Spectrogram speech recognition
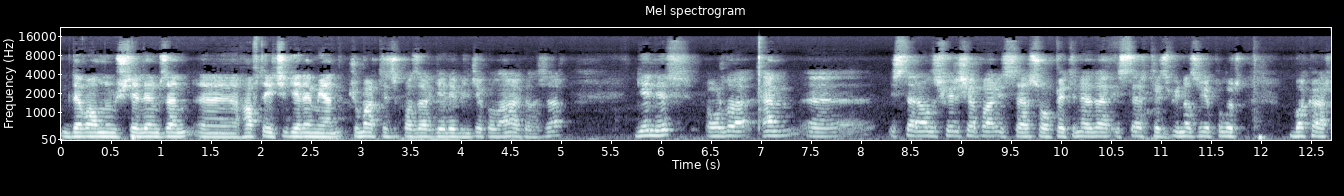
devamlı müşterilerimizden e, hafta içi gelemeyen, cumartesi pazar gelebilecek olan arkadaşlar gelir. Orada hem e, ister alışveriş yapar, ister sohbetini eder, ister tesbih nasıl yapılır bakar.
